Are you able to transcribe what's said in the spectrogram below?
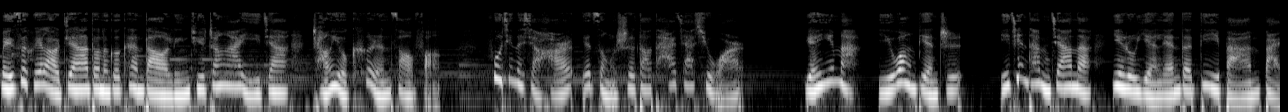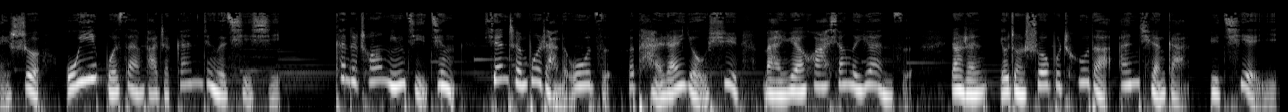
每次回老家都能够看到邻居张阿姨家常有客人造访，附近的小孩也总是到他家去玩原因嘛，一望便知。一进他们家呢，映入眼帘的地板摆设，无一不散发着干净的气息。看着窗明几净、纤尘不染的屋子和坦然有序、满院花香的院子，让人有种说不出的安全感与惬意。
